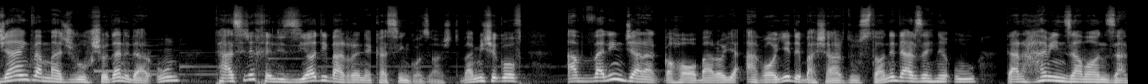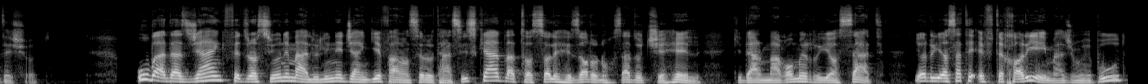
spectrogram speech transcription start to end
جنگ و مجروح شدن در اون تأثیر خیلی زیادی بر رنه کاسین گذاشت و میشه گفت اولین جرقه ها برای عقاید بشر دوستانه در ذهن او در همین زمان زده شد. او بعد از جنگ فدراسیون معلولین جنگی فرانسه رو تأسیس کرد و تا سال 1940 که در مقام ریاست یا ریاست افتخاری این مجموعه بود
